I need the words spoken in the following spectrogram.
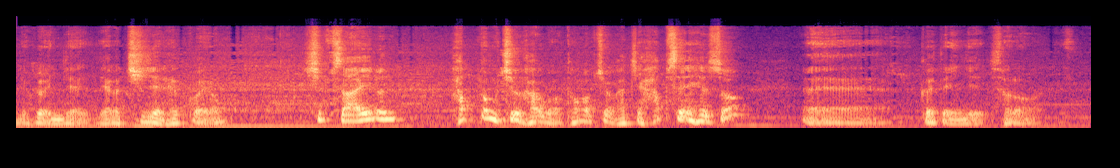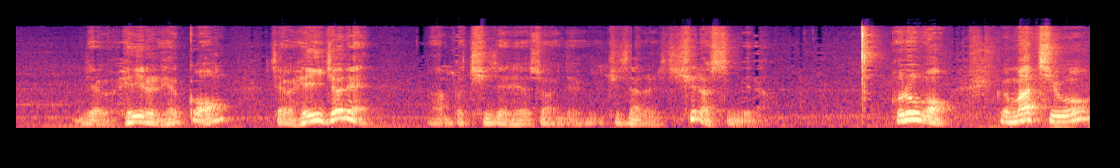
이제 그 이제 내가 취재를 했고요. 14일은 합동 측하고 통합 측 같이 합세해서 에, 그때 이제 서로 이제 회의를 했고 제가 회의 전에 또 취재를 해서 이제 기사를 실었습니다. 그리고 그 마치고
